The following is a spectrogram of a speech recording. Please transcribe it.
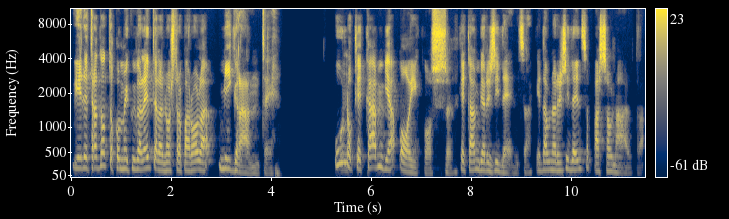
viene tradotto come equivalente alla nostra parola migrante uno che cambia oikos, che cambia residenza, che da una residenza passa a un'altra,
